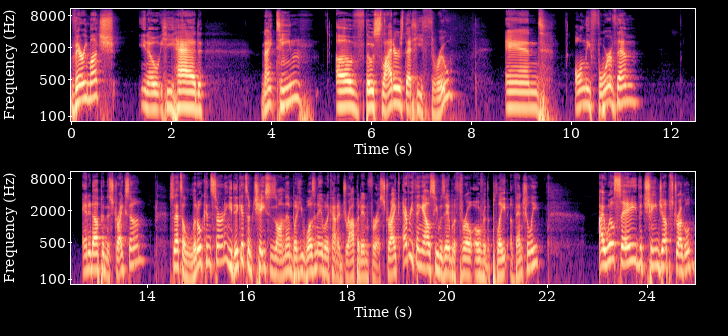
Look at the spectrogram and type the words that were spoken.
very much. You know, he had 19 of those sliders that he threw, and only four of them ended up in the strike zone. So that's a little concerning. He did get some chases on them, but he wasn't able to kind of drop it in for a strike. Everything else he was able to throw over the plate eventually. I will say the changeup struggled.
